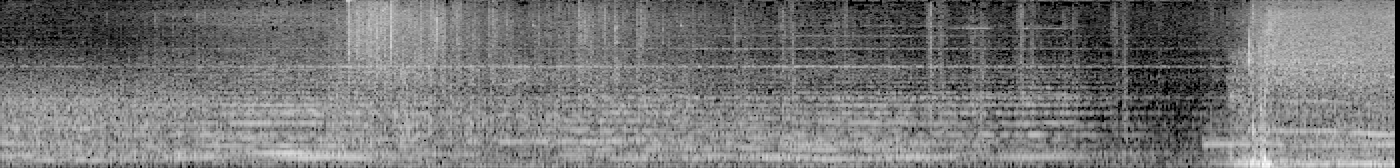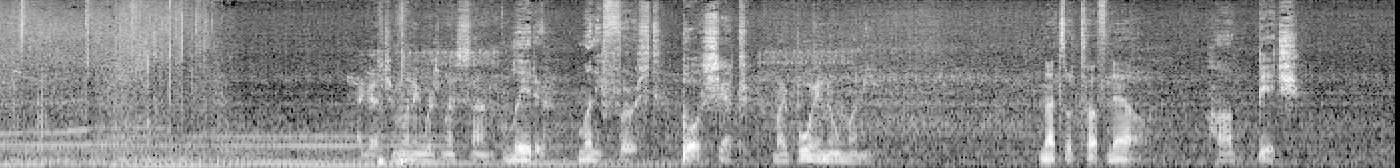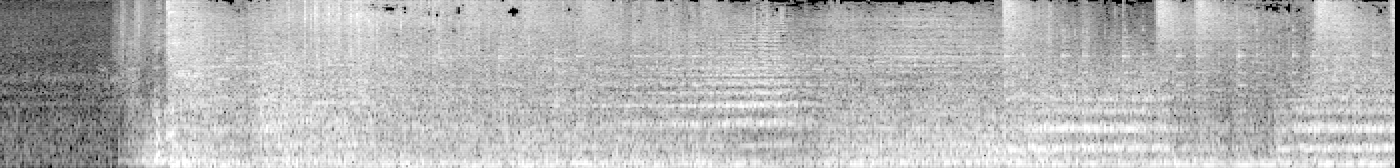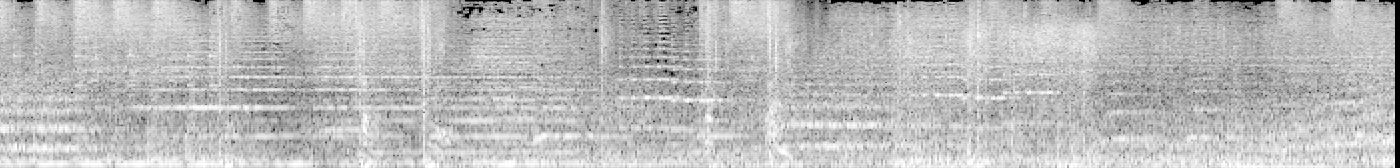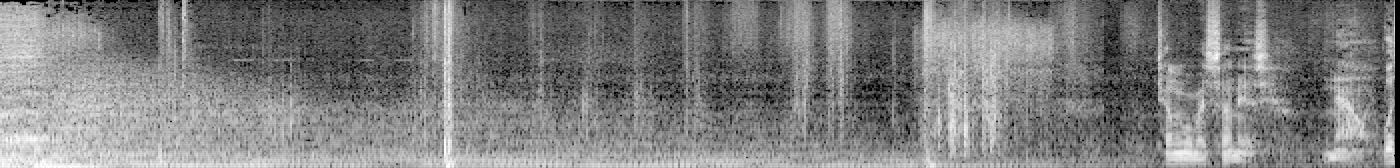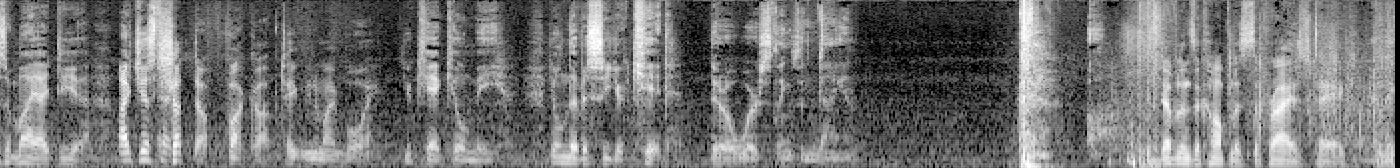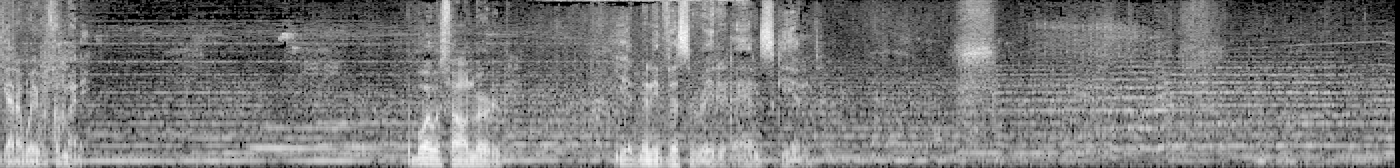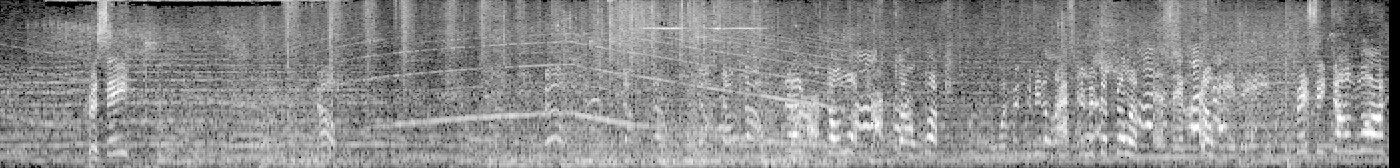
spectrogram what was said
Later. Money first. Bullshit. My boy, no money. Not so tough now. Huh, bitch? Son is. Now. Wasn't my idea. I just. Shut the fuck up. Take me to my boy. You can't kill me. You'll never see your kid. There are worse things than dying. Devlin's accomplice surprised Tag, and they got away with the money. The boy was found murdered. He had been eviscerated and skinned. Chrissy? No. No! No, no, no, no, no! No, don't look! Don't look! I want this to be the last image of Philip! I don't see my Don't- baby! Chrissy, don't look!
